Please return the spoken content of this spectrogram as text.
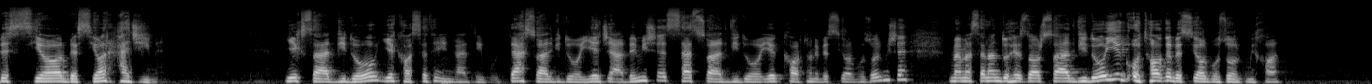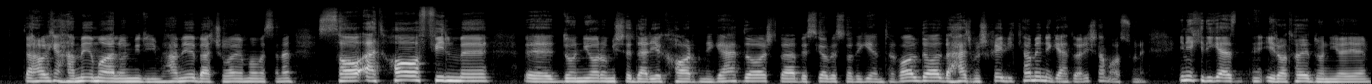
بسیار بسیار حجیمه. یک ساعت ویدیو یک کاست اینقدری بود. ده ساعت ویدیو یه جعبه میشه 100 ساعت ویدیو یک کارتون بسیار بزرگ میشه و مثلا 2000 ساعت ویدیو یک اتاق بسیار بزرگ می‌خواد. در حالی که همه ما الان می‌دونیم همه بچه های ما مثلا ساعت ها فیلم دنیا رو میشه در یک هارد نگه داشت و بسیار به سادگی انتقال داد و حجمش خیلی کمه نگهداریش هم آسونه. این یکی دیگه از ایرادهای دنیای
